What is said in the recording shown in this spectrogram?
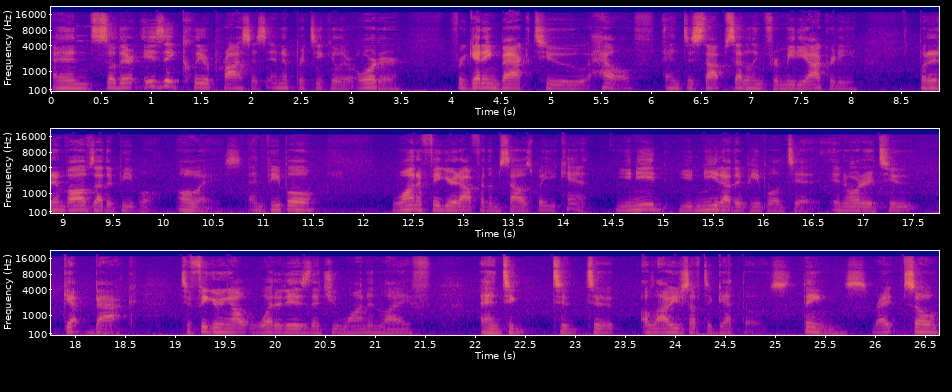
and so there is a clear process in a particular order for getting back to health and to stop settling for mediocrity but it involves other people always. And people want to figure it out for themselves but you can't. You need you need other people to in order to get back to figuring out what it is that you want in life and to to to allow yourself to get those things right? So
